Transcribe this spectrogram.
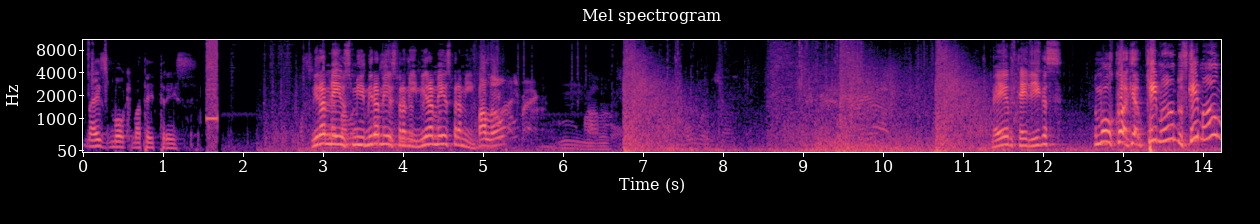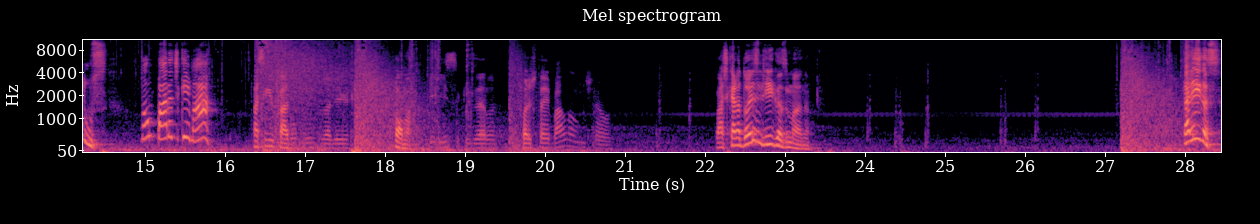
Na smoke, matei três. Mira meios, mi- mira meios pra mim, mira meios pra mim. Balão. Meio, tem ligas. Que- Queimandos, queimandos! Não para de queimar! Vai seguir o quadro. Toma. Que isso, quiser lá. Pode estar aí balão no chão. Eu acho que era dois ligas, mano. Tá ligas!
